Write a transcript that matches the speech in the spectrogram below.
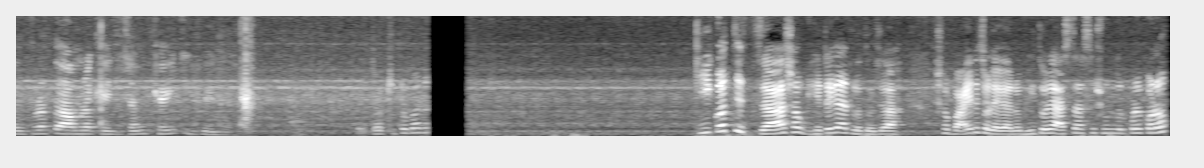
ওইগুলো তো আমরা খেয়েছিলাম খেয়েছি কি করছিস? যা সব ঘেটে গেল তো যা। সব বাইরে চলে গেল। ভিতরে আস্তে আস্তে সুন্দর করে করো।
